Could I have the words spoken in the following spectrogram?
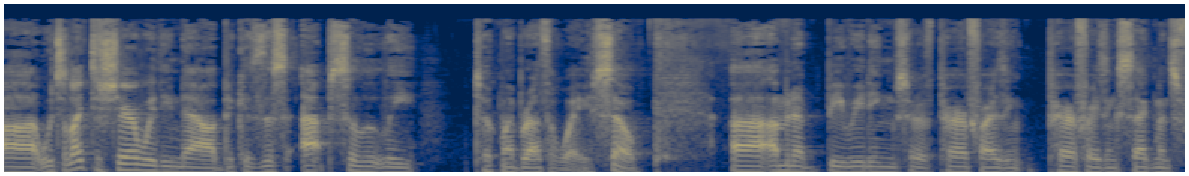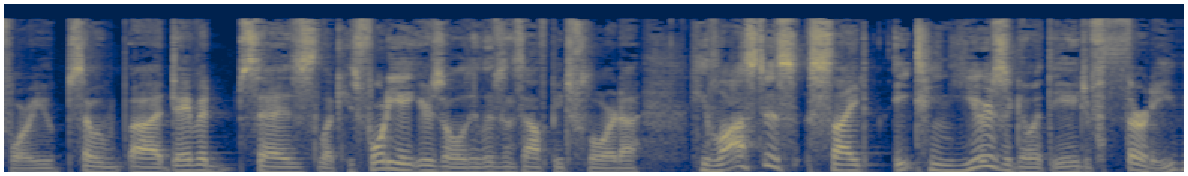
uh, which I'd like to share with you now because this absolutely took my breath away. So uh, I'm going to be reading sort of paraphrasing paraphrasing segments for you. So uh, David says, look, he's 48 years old. He lives in South Beach, Florida. He lost his sight 18 years ago at the age of 30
